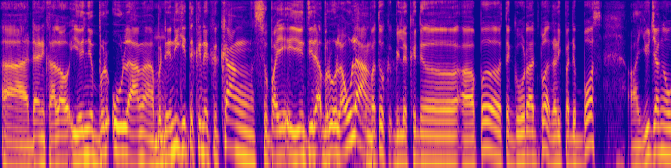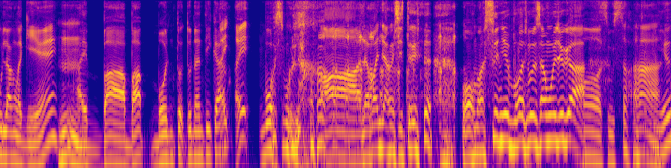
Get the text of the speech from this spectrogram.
uh, dan kalau ianya berulang uh, hmm. benda ni kita kena kekang supaya ia tidak berulang-ulang lepas tu bila kena uh, apa teguran pula daripada bos uh, you jangan ulang lagi eh hmm. I babab bontot tu nanti kan eh bos pula Ah, dah panjang cerita. Oh, maksudnya bos pun sama juga. oh susah Ha, ni ya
